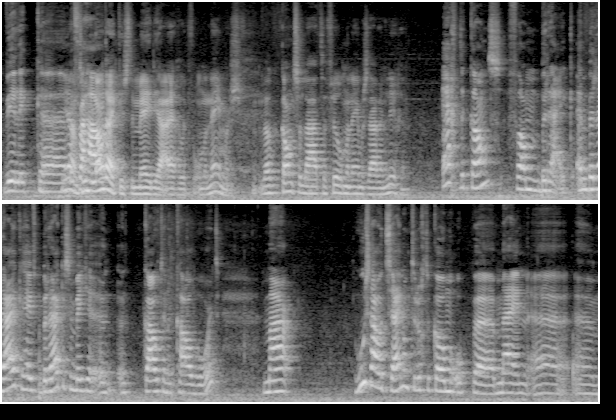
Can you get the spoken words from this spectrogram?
wil ik eh ja, hoe belangrijk is de media eigenlijk voor ondernemers? Welke kansen laten veel ondernemers daarin liggen? Echt de kans van bereik. En bereik, heeft, bereik is een beetje een, een koud en een kaal woord. Maar hoe zou het zijn om terug te komen op eh, mijn, eh, ehm,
